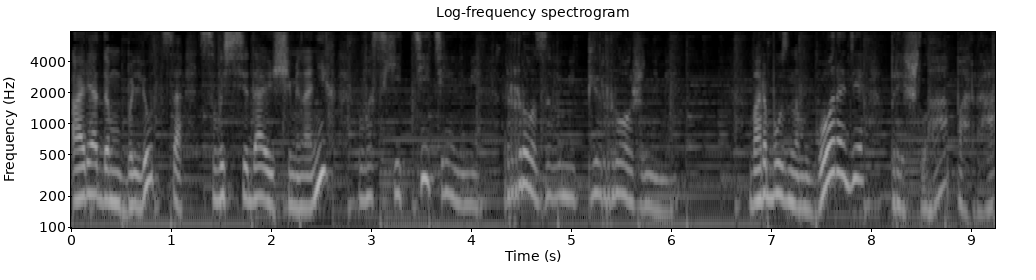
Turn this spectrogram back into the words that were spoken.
а рядом блюдца с восседающими на них восхитительными розовыми пирожными. В арбузном городе пришла пора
